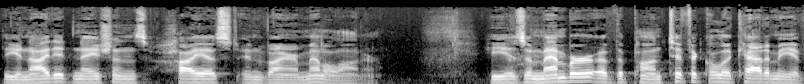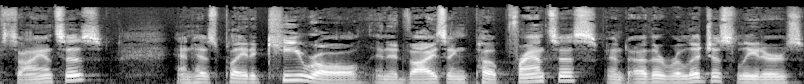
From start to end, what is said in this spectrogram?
the United Nations' highest environmental honor. He is a member of the Pontifical Academy of Sciences and has played a key role in advising Pope Francis and other religious leaders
